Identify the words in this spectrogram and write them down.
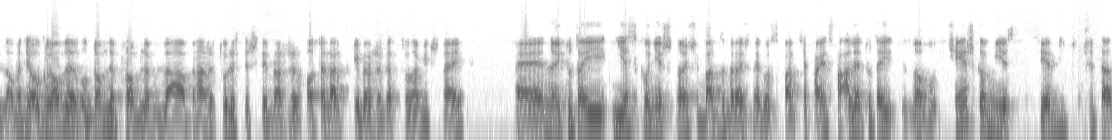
no, będzie ogromny, ogromny problem dla branży turystycznej, branży hotelarskiej, branży gastronomicznej, E, no i tutaj jest konieczność bardzo wyraźnego wsparcia państwa, ale tutaj znowu ciężko mi jest stwierdzić, czy, ta,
